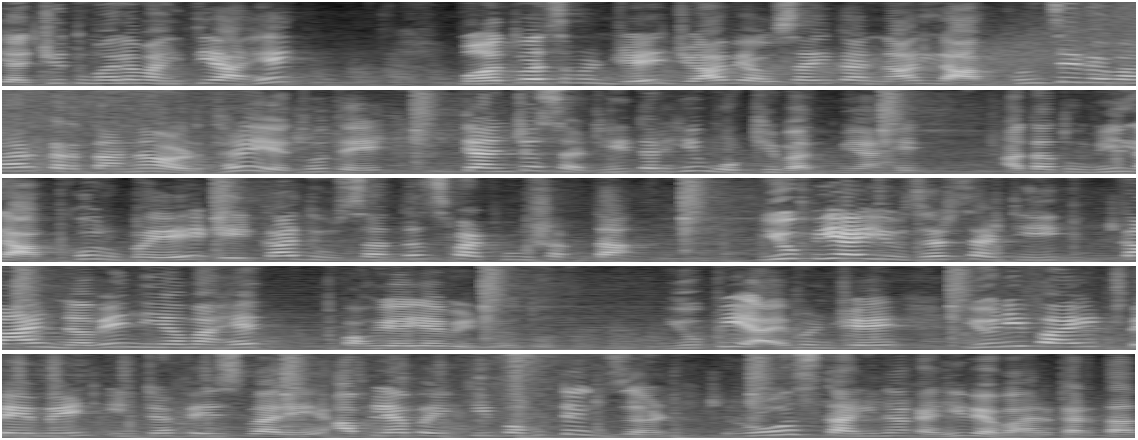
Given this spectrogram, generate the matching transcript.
याची तुम्हाला माहिती आहे? महत्वाचं म्हणजे ज्या व्यावसायिकांना लाखोंचे व्यवहार करताना अडथळे येत होते त्यांच्यासाठी तर ही मोठी बातमी आहे. आता तुम्ही लाखो रुपये एका दिवसातच पाठवू शकता. युपीआय युजरसाठी काय नवे नियम आहेत? पाहूया या व्हिडिओतून. यू पी आय म्हणजे युनिफाईड पेमेंट इंटरफेसद्वारे आपल्यापैकी बहुतेक जण रोज काही ना काही व्यवहार करतात.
